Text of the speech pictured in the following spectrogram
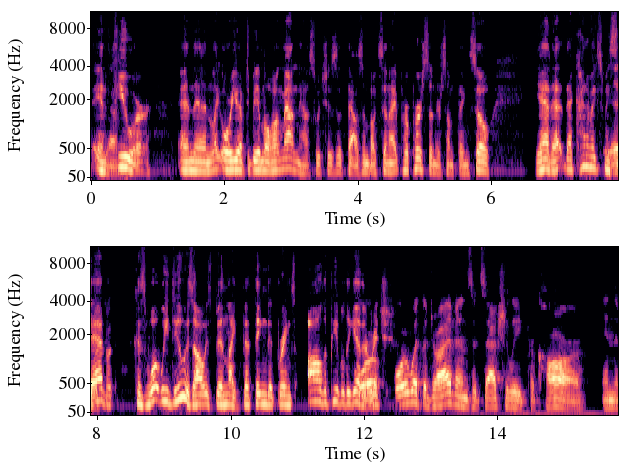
and Yeah. fewer and then like or you have to be at Mohonk Mountain House, which is a thousand bucks a night per person or something. So yeah, that that kind of makes me Yeah. sad, but because what we do has always been like the thing that brings all the people together. or, Rich, or with the drive-ins it's actually per car and the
